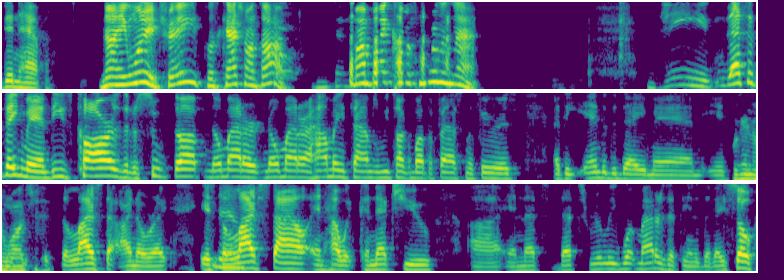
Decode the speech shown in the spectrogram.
Didn't happen. no, he wanted trade plus cash on top. My bike costs more than that. Jeez, that's the thing, man. These cars that are souped up, no matter no matter how many times we talk about the Fast and the Furious, at the end of the day, man, it's We're gonna it's, watch it. It's the lifestyle. I know, right? It's the lifestyle and how it connects you, uh, and that's that's really what matters at the end of the day. So,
